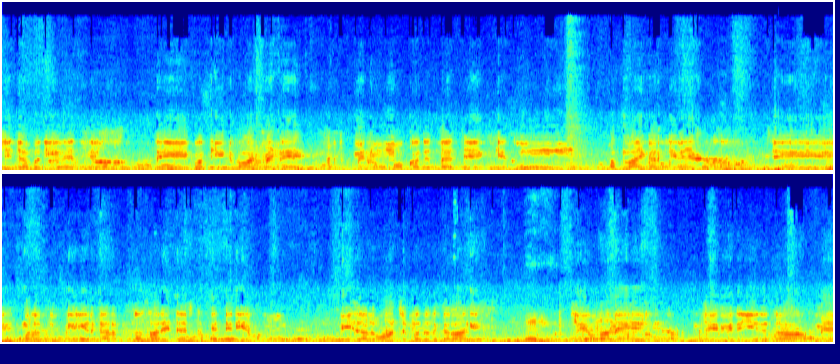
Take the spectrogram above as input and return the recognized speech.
ਚੀਜ਼ਾਂ ਵਧੀਆ ਹੈ ਇੱਥੇ। ਤੇ ਬਾਕੀ ਡਿਪਾਰਟਮੈਂਟ ਨੇ ਮੈਨੂੰ ਮੌਕਾ ਦਿੱਤਾ ਇੱਥੇ ਕਿ ਤੂੰ ਅਪਲਾਈ ਕਰਕੇ ਦੇਖ। ਜੇ ਮਤਲਬ ਤੂੰ ਕਲੀਅਰ ਕਰ ਸਾਰੇ ਟੈਸਟ ਤੇ ਤੇਰੀ ਵੀਜ਼ਾ ਲਵਾਉਣ ਚ ਮਦਦ ਕਰਾਂਗੇ। ਵੈਰੀ ਗੁੱਡ ਤੇ ਉਹਨਾਂ ਨੇ ਜੇ ਮੇਰੀ ਜਿੱਦਾਂ ਮੈਂ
